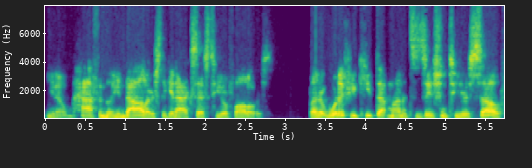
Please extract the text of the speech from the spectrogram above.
you know, half a million dollars to get access to your followers. But what if you keep that monetization to yourself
